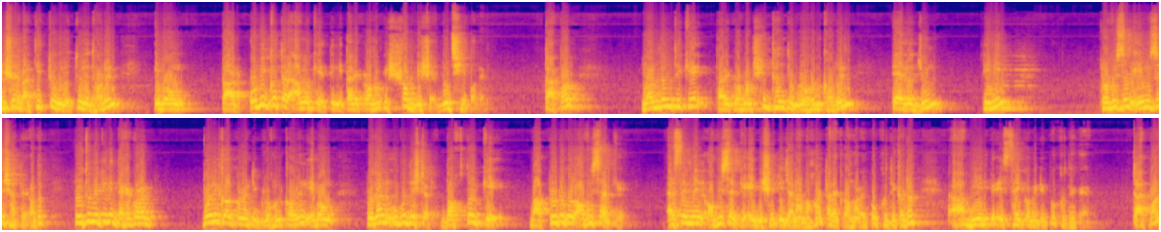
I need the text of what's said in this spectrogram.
বিষয় বা চিত্রগুলো তুলে ধরেন এবং তার অভিজ্ঞতার আলোকে তিনি তারেক রহমানকে সব বিষয় বুঝিয়ে বলেন। তারপর লন্ডন থেকে তারেক রহমান সিদ্ধান্ত গ্রহণ করেন, তেরো জুন তিনি প্রফেসর ইউনুসের সাথে, অর্থাৎ প্রথমে তিনি দেখা করার পরিকল্পনাটি গ্রহণ করেন এবং প্রধান উপদেষ্টার দপ্তরকে বা প্রোটোকল অফিসারকে অ্যাসাইনমেন্ট অফিসারকে এই বিষয়টি জানানো হয়, তারেক রহমানের পক্ষ থেকে অর্থাৎ বিএনপির স্থায়ী কমিটির পক্ষ থেকে। তারপর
